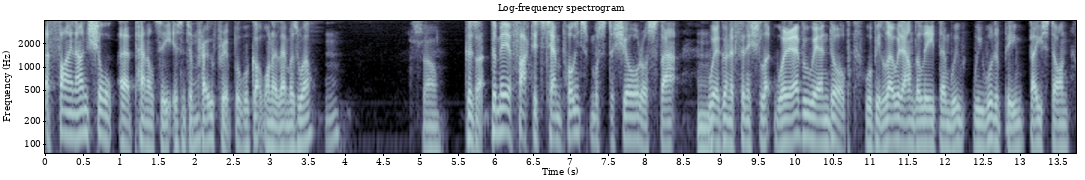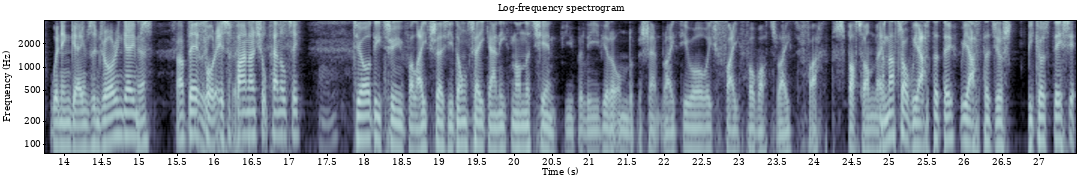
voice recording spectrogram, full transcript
a, financial uh, penalty isn't mm-hmm. appropriate, but we've got one of them as well. So Because the mere fact it's 10 points must assure us that Mm. we're going to finish, wherever we end up, we'll be lower down the lead than we, we would have been based on winning games and drawing games. absolutely. Therefore, it is a financial penalty. Geordie Tune for Life says you don't take anything on the chin if you believe you're 100% right. You always fight for what's right. Fact. Spot on, mate. And that's what we have to do. We have to just, because this, is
